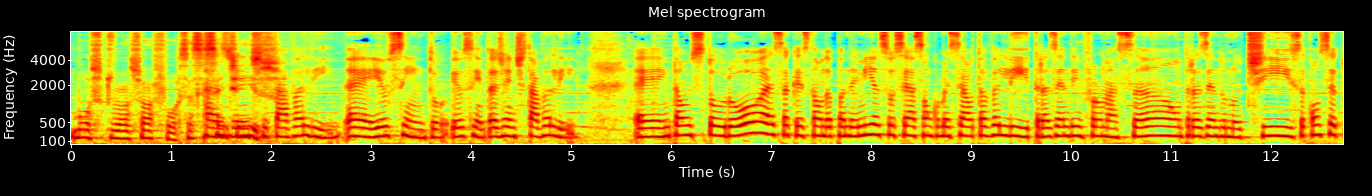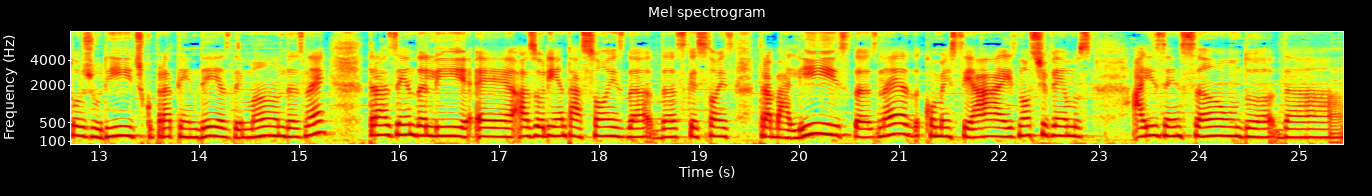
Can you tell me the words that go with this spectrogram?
mostrou a sua força. Você a gente estava ali. É, eu sinto, eu sinto, a gente estava ali. É, então estourou essa questão da pandemia, a associação comercial estava ali, trazendo informação, trazendo notícia, com o setor jurídico para atender as demandas, né? Trazendo ali é, as orientações da, das questões trabalhistas, né? Comerciais. Nós tivemos a isenção do, da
